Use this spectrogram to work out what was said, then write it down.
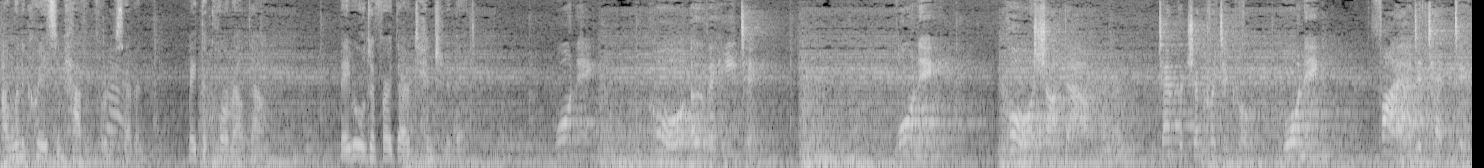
I'm gonna create some havoc 47. Make the core melt down. Maybe we'll divert their attention a bit. Warning, core overheating. Warning, core shut down. Temperature critical. Warning, fire detected.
